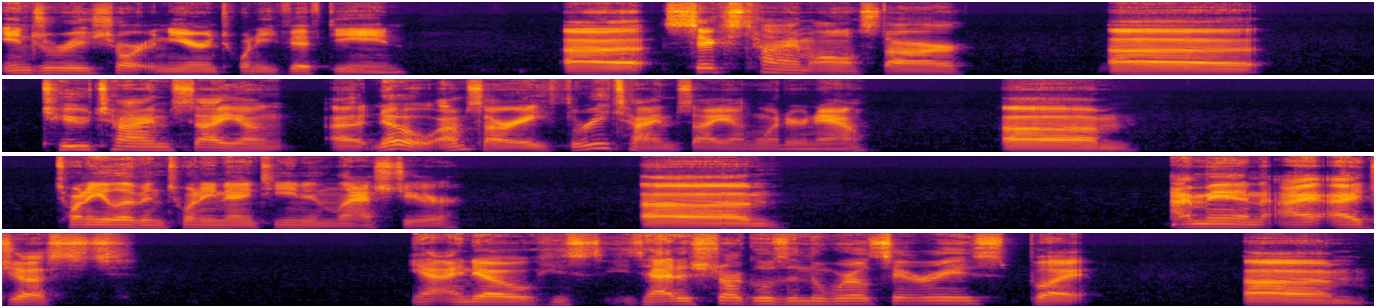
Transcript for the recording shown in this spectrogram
injury shortened year in 2015. Uh, six-time All-Star, uh, two-time Cy Young. Uh, no, I'm sorry, three-time Cy Young winner now. Um, 2011, 2019, and last year. Um, I mean, I I just yeah, I know he's he's had his struggles in the World Series, but um,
